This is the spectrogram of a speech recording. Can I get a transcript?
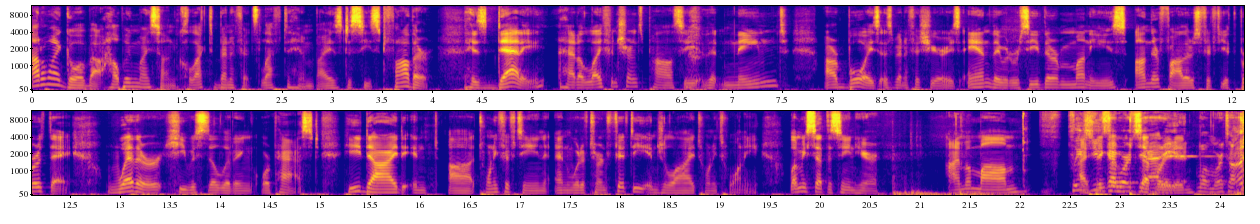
How do I go about helping my son collect benefits left to him by his deceased father? His daddy had a life insurance policy that named our boys as beneficiaries, and they would receive their monies on their father's 50th birthday, whether he was still living or passed. He died in uh, 2015 and would have turned 50 in July 2020. Let me set the scene here. I'm a mom. Please I use think the I'm word separated. daddy one more time.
